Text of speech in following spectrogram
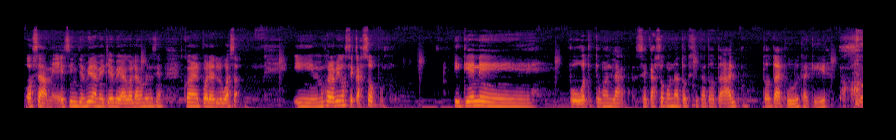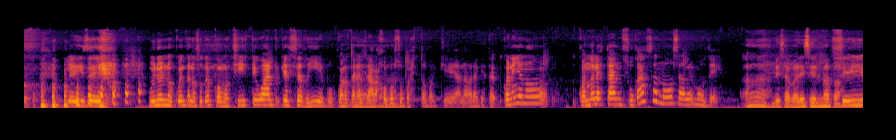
O sea, Messenger, mira, me quedé con la conversación, con el, por el WhatsApp. Y mi mejor amigo se casó, po. Y tiene. Puta, este weón la- se casó con una tóxica total, total. Puta que Le dice, bueno, él nos cuenta a nosotros como chiste igual, porque él se ríe, pues, cuando está en el trabajo, por Ah. supuesto, porque a la hora que está. Con ella no. Cuando él está en su casa, no sabemos de él. Ah, desaparece el mapa. Sí,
